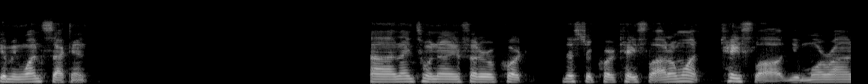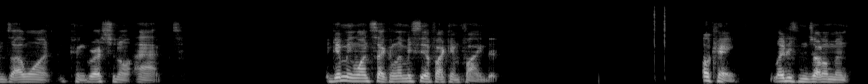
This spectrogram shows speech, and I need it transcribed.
Give me one second. Uh, 1929 federal court, district court case law. I don't want case law, you morons. I want congressional act. Give me one second. Let me see if I can find it. Okay, ladies and gentlemen,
